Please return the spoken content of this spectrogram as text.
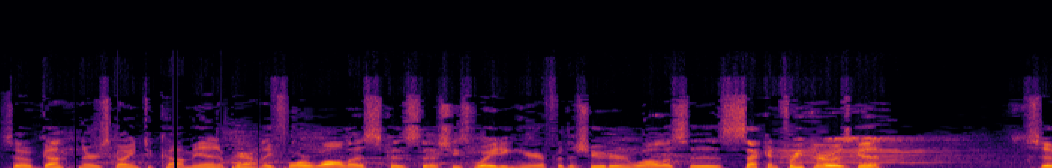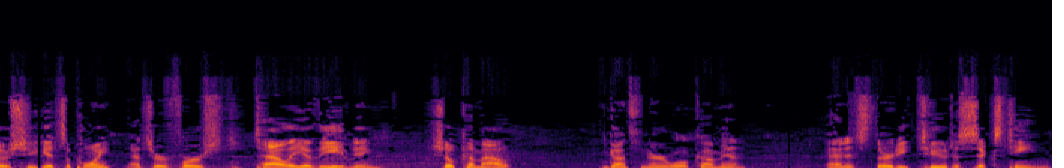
So Gunther's going to come in apparently for Wallace because uh, she's waiting here for the shooter. Wallace's second free throw is good. So she gets a point. That's her first tally of the evening. She'll come out. Gunther will come in. And it's 32 to 16.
